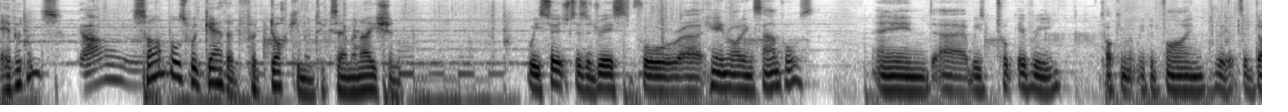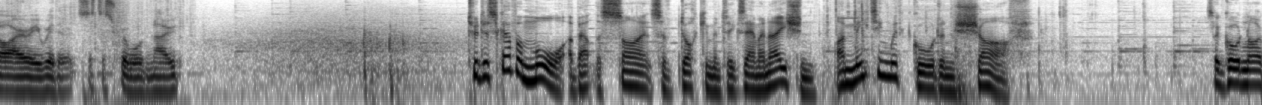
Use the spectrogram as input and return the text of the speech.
evidence? Samples were gathered for document examination. We searched his address for uh, handwriting samples and uh, we took every document we could find, whether it's a diary, whether it's just a scribbled note. To discover more about the science of document examination, I'm meeting with Gordon Scharf. So, Gordon, I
